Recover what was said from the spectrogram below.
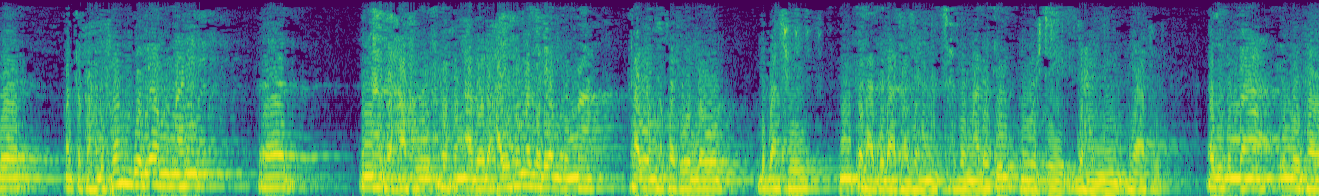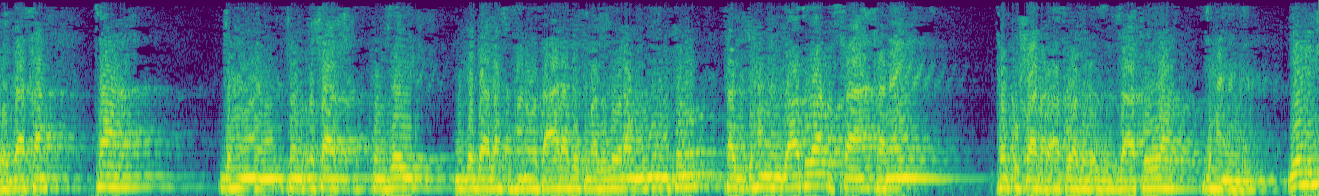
ብቕልጡፍ ኣሕሊፎም ገሊኦም ድማ እናዘሓፉ ፍርኽ እናበሉ ሓሊፎሞ ገሊኦም ድማ ካብኦም ዝኸፍኡ ኣለዉ ብጋሽ ምንጥል ኣቢላ እታ ጀሃነም ትስሕቦ ማለት እዩ ንውሽጢ ጀሃነም ይኣትዉ እዚ ድማ ኢሉ እንታይ የረድኣካ እታ ጀሃነም እቶም ዑሳት እቶም ዘይ መገዲ ኣላ ስብሓን ወተዓላ ዘይተማዘዙ ወላ ውን ሙእምኒን ይኹኑ ካብዚ ጀሃነም ዝኣትዋ እሳ እታ ናይ እቶም ኩፋር ዝኣትዋ ዝኣትውዋ ጀሃነም እያ ግን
